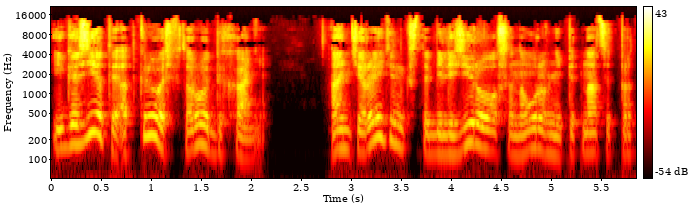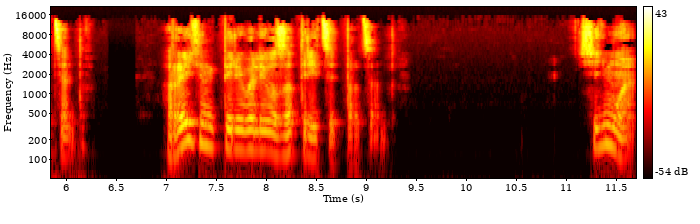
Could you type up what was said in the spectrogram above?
и газеты открылось второе дыхание. Антирейтинг стабилизировался на уровне 15 процентов. Рейтинг перевалил за 30 процентов. Седьмое.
